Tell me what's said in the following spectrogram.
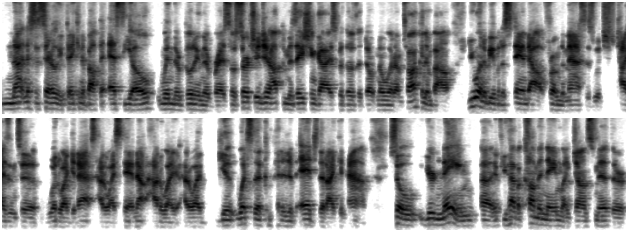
not necessarily thinking about the SEO when they're building their brand. So search engine optimization guys, for those that don't know what I'm talking about, you want to be able to stand out from the masses, which ties into what do I get asked? How do I stand out? How do I how do I get what's the competitive edge that I can have? So your name, uh, if you have a common name like John Smith or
